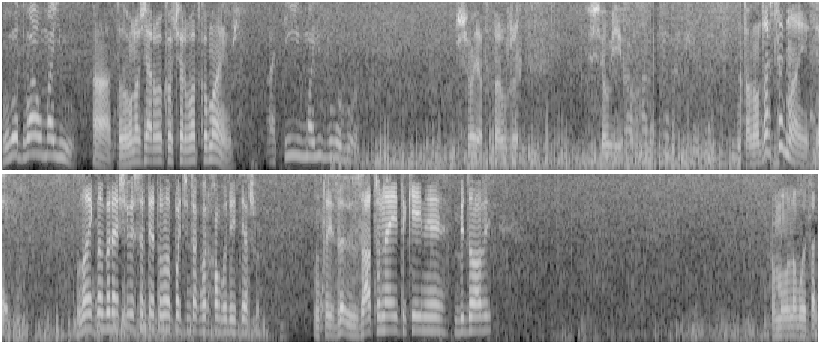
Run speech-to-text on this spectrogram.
Було два в маю, А, то воно червотко червотко має вже. а ці в маю було год. Що, я тепер вже все в'їхав. Ну. То воно досить має цей. Воно як набере ще висоти, то воно потім так верхом буде йти, що. Ну то й за- зад у неї такий не бідовий. А воно буде так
